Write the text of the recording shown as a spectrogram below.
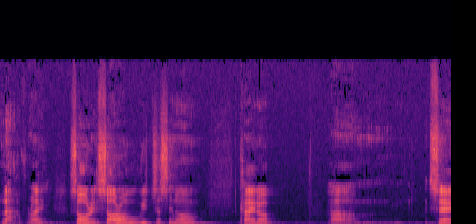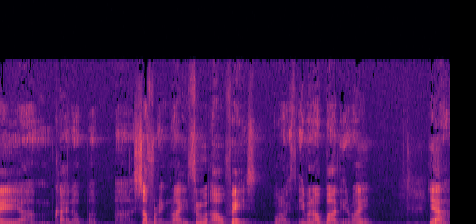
laugh, right? Soul is sorrow, we just you know kind of um, say um, kind of uh, uh, suffering, right? Through our face or even our body, right? Yeah,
